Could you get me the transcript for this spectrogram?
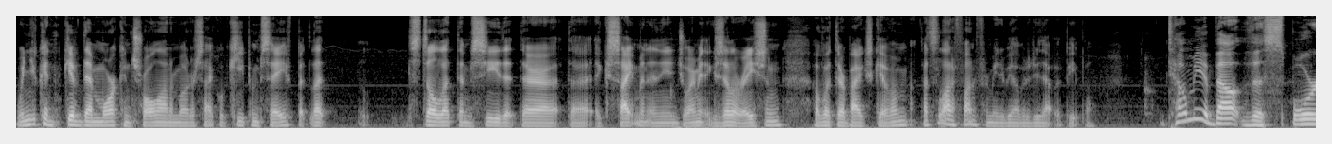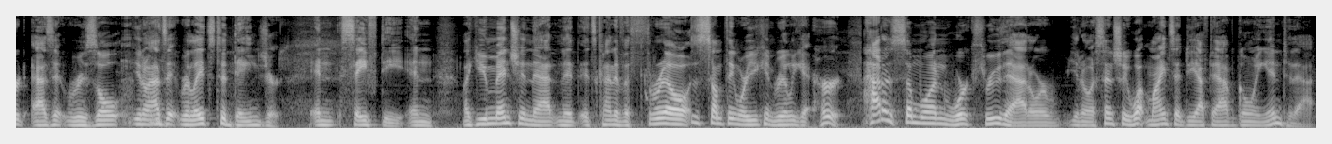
when you can give them more control on a motorcycle, keep them safe, but let still let them see that their the excitement and the enjoyment, exhilaration of what their bikes give them. That's a lot of fun for me to be able to do that with people. Tell me about the sport as it result, you know, as it relates to danger. and safety. And like you mentioned that, and it, it's kind of a thrill. This is something where you can really get hurt. How does someone work through that, or you know, essentially, what mindset do you have to have going into that?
